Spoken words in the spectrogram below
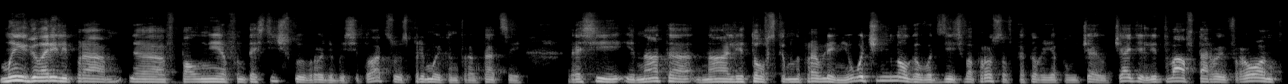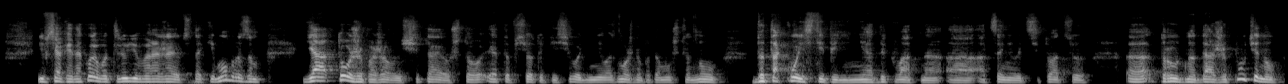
Мы говорили про э, вполне фантастическую вроде бы ситуацию с прямой конфронтацией России и НАТО на литовском направлении. Очень много вот здесь вопросов, которые я получаю в чате. Литва, второй фронт и всякое такое. Вот люди выражаются таким образом. Я тоже, пожалуй, считаю, что это все-таки сегодня невозможно, потому что ну, до такой степени неадекватно а, оценивать ситуацию а, трудно даже Путину.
